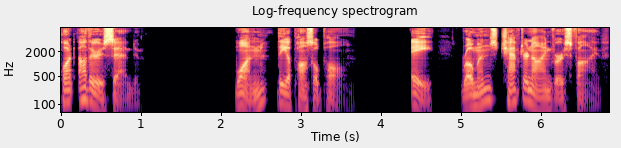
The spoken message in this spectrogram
What others said. 1. The Apostle Paul. A. Romans chapter 9 verse 5.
